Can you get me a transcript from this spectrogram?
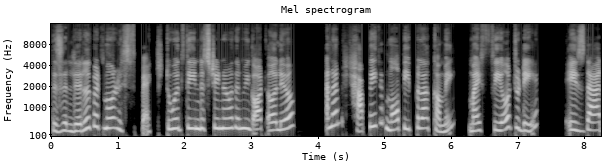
there's a little bit more respect towards the industry now than we got earlier. And I'm happy that more people are coming. My fear today is that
